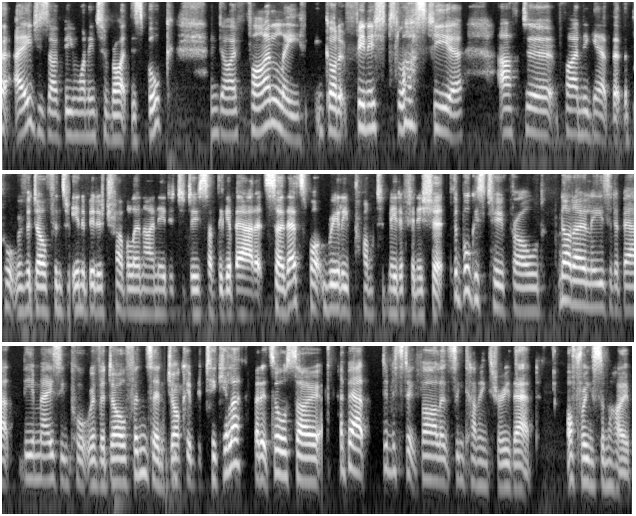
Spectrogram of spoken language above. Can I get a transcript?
for ages I've been wanting to write this book. And I finally got it finished last year after finding out that the Port River Dolphins were in a bit of trouble and I needed to do something about it. So that's what really prompted me to finish it. The book is twofold. Not only is it about the amazing Port River Dolphins and Jock in particular, but it's also about domestic violence and coming through that, offering some hope.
